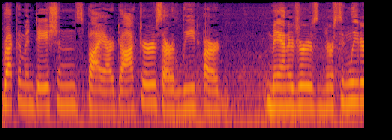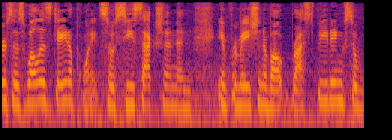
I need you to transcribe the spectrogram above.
recommendations by our doctors, our lead, our managers, nursing leaders, as well as data points. So C-section and information about breastfeeding. So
